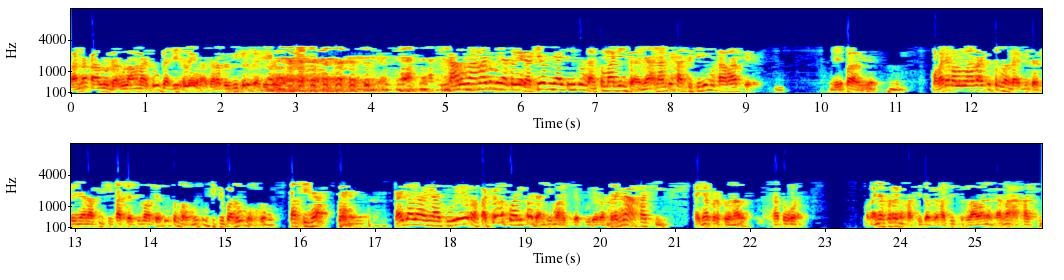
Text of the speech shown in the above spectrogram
Karena kalau tidak ulama itu gak diselera, cara berpikir gak diselera. kalau ulama itu punya selera, dia punya hitung-hitungan. Semakin banyak, nanti hadis ini mutawatir. Ya, paham ya? Makanya kalau lama itu senang kayak pidatonya Nabi sifat dan wajah itu senang, itu di depan umum. Saksinya, tapi kalau hanya Abu Hurairah, kadang Abu Hanifah dan lima haji Abu Hurairah, seringnya haji, hanya personal satu orang. Makanya sering haji tapi haji berlawanan karena haji.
